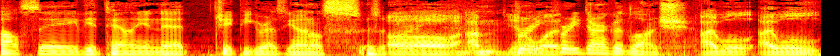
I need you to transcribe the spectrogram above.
I'll say the Italian at JP Graziano's is a pretty, oh, I'm. You know pretty, what? pretty darn good lunch. I will. I will.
